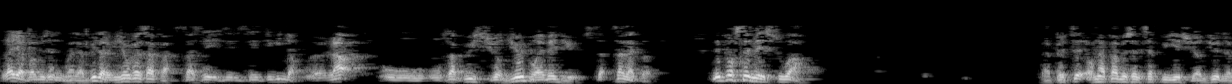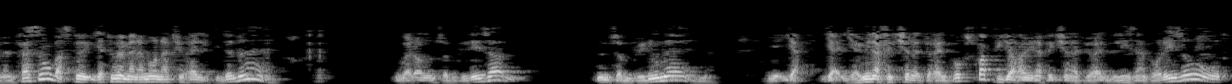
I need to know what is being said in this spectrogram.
Là, il n'y a pas besoin de point d'appui dans la vision face à face. Ça, c'est évident. Euh, là, on, s'appuie sur Dieu pour aimer Dieu. Ça, d'accord. Mais pour s'aimer soi, ben, on n'a pas besoin de s'appuyer sur Dieu de la même façon, parce qu'il y a tout de même un amour naturel qui demeure. Ou alors nous ne sommes plus des hommes. Nous ne sommes plus nous-mêmes. Il y a une affection naturelle pour soi, puis il y aura une affection naturelle les uns pour les autres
